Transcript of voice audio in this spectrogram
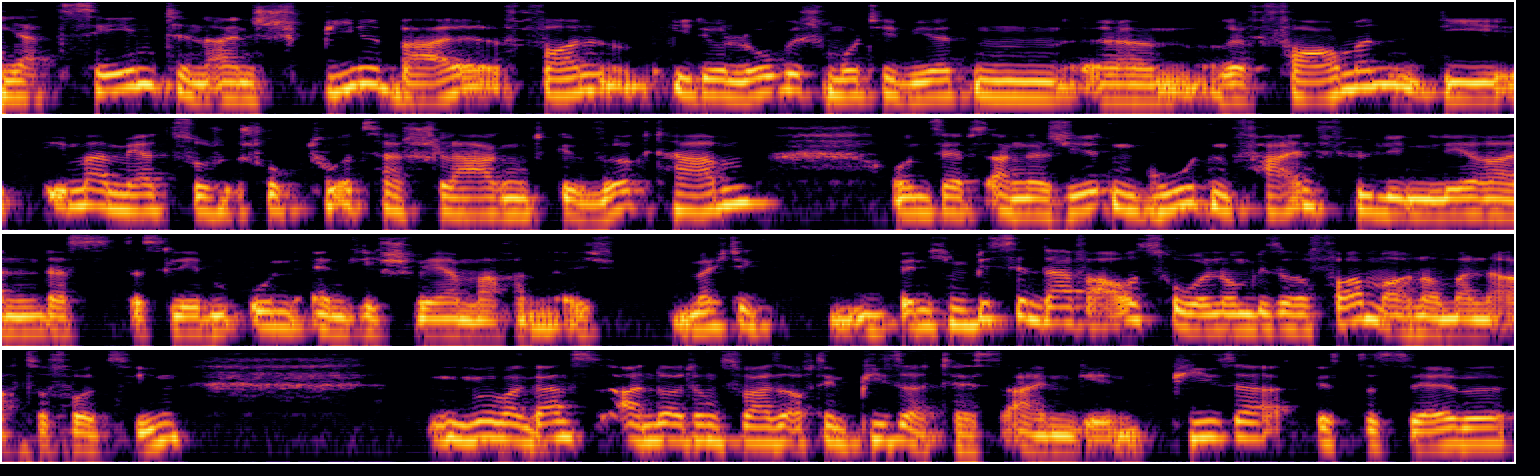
Jahrzehnten ein Spielball von ideologisch motivierten ähm, Reformen, die immer mehr zu strukturzerschlagend gewirkt haben und selbst engagierten, guten, feinfühligen Lehrern das, das Leben unendlich schwer machen. Ich möchte, wenn ich ein bisschen darf, ausholen, um diese Reform auch nochmal nachzuvollziehen, nur mal ganz andeutungsweise auf den PISA-Test eingehen. PISA ist dasselbe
